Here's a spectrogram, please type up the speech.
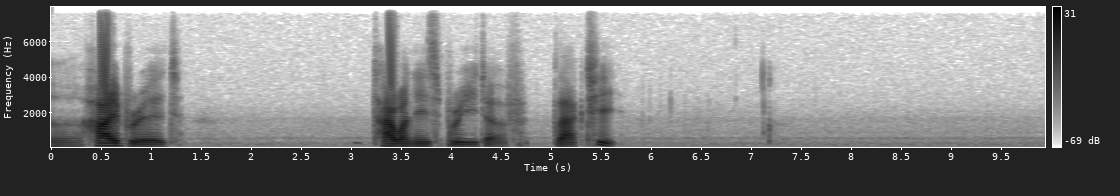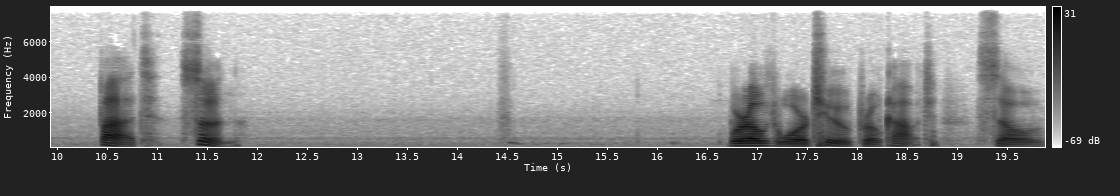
uh, hybrid Taiwanese breed of black tea. But soon, World War II broke out. So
